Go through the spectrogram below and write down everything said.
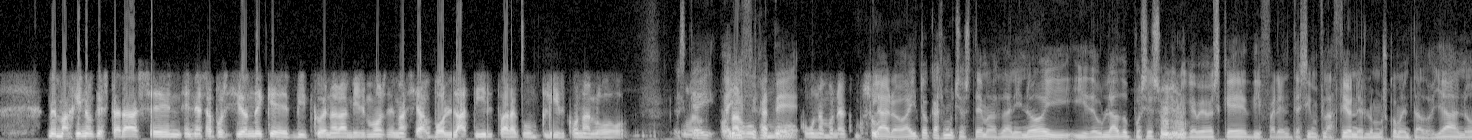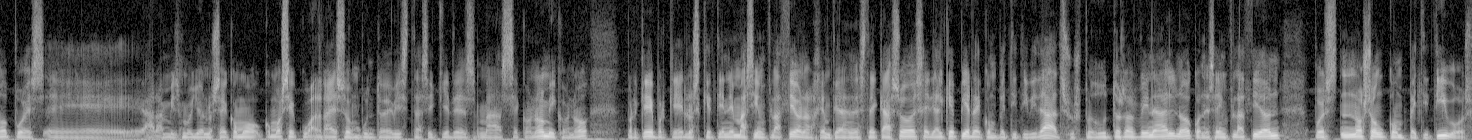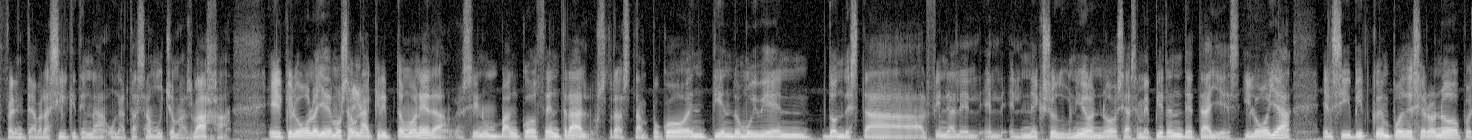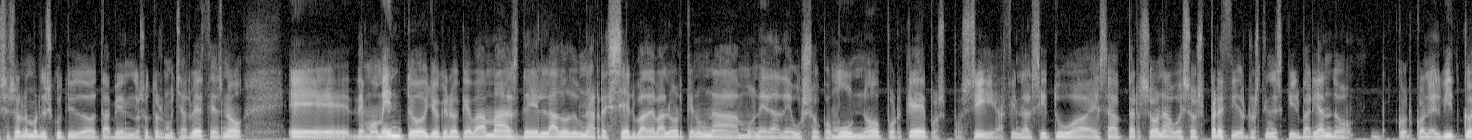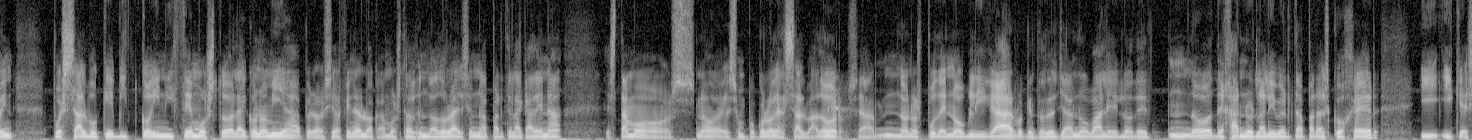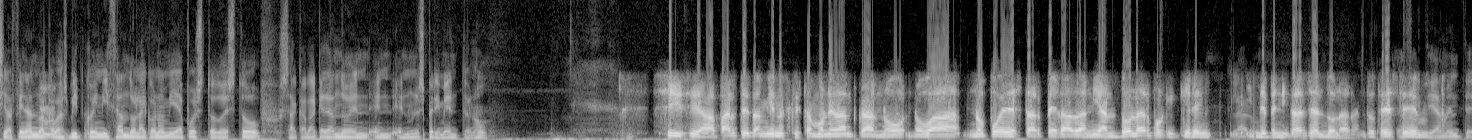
me imagino que estarás en, en esa posición de que Bitcoin ahora mismo es demasiado volátil para cumplir con algo, Es que ahí, con ahí, algo fíjate, como, como una moneda como su. Claro, ahí tocas muchos temas, Dani, ¿no? Y, y de un lado, pues eso, yo lo que veo es que diferentes inflaciones, lo hemos comentado ya, ¿no? Pues eh, ahora mismo yo no sé cómo, cómo se cuadra eso en un punto de vista, si quieres, más económico, ¿no? ¿Por qué? Porque los que tienen más inflación, Argentina en este caso, sería el que pierde competitividad. Sus productos al final, ¿no? Con esa inflación, pues no son competitivos frente a Brasil que tiene una, una, tasa mucho más baja. El que luego lo llevemos a una criptomoneda sin un banco central, ostras, tampoco entiendo muy bien dónde está al final el, el, nexo de unión, ¿no? O sea, se me pierden detalles. Y luego ya, el si Bitcoin puede ser o no, pues eso lo hemos discutido también nosotros muchas veces, ¿no? Eh, de momento yo creo que va más del lado de una reserva de valor que en una moneda de uso común, ¿no? ¿Por qué? Pues, pues sí, al final si tú a esa persona o esos precios los tienes que ir variando con, el Bitcoin, pues salvo que bitcoinicemos toda la economía, pero si al final lo acabamos traduciendo a dólares en una parte de la cadena, estamos, ¿no? Es un poco lo del Salvador, o sea, no nos pueden obligar, porque entonces ya no vale lo de, ¿no? Dejarnos la libertad para escoger y, que si al final no mm. acabas bitcoinizando la economía, pues todo esto se acaba quedando en, en un experimento, ¿no? Sí, sí, aparte también es que esta moneda no no va no puede estar pegada ni al dólar porque quieren independizarse del dólar. Entonces, eh,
